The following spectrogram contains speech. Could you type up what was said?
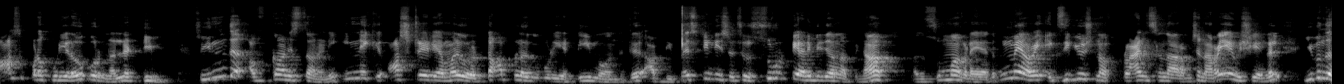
ஆசைப்படக்கூடிய அளவுக்கு ஒரு நல்ல டீம் ஸோ இந்த ஆப்கானிஸ்தான் அணி இன்னைக்கு ஆஸ்திரேலியா மாதிரி ஒரு டாப்ல இருக்கக்கூடிய டீம் வந்துட்டு அப்படி வெஸ்ட் இண்டீஸ் வச்சு சுருட்டி அனுப்பிட்டாங்க அப்படின்னா அது சும்மா கிடையாது. உண்மையாவே எக்ஸிகியூஷன் ஆஃப் பிளான்ஸ் ஆரம்பிச்சு நிறைய விஷயங்கள் இவங்க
